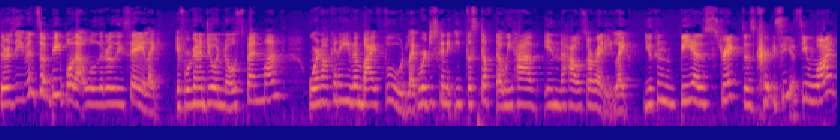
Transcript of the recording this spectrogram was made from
There's even some people that will literally say like, if we're gonna do a no spend month, we're not gonna even buy food. Like we're just gonna eat the stuff that we have in the house already. Like you can be as strict, as crazy as you want,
